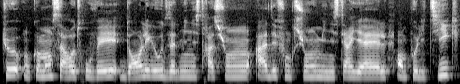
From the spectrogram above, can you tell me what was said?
que on commence à retrouver dans les hautes administrations, à des fonctions ministérielles, en politique,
